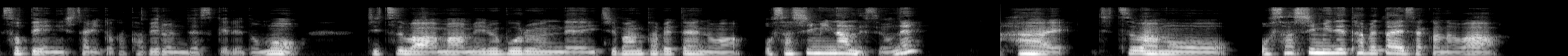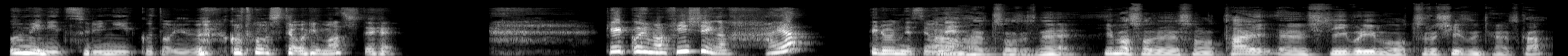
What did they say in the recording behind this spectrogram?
ソテーにしたりとか食べるんですけれども、実はまあメルボルンで一番食べたいのはお刺身なんですよね。はい。実はもうお刺身で食べたい魚は、海に釣りに行くということをしておりまして、結構今フィッシングが流行ってるんですよね。そうですね。今それ、そのタイ、えーシティブリームを釣るシーズンじゃないですか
